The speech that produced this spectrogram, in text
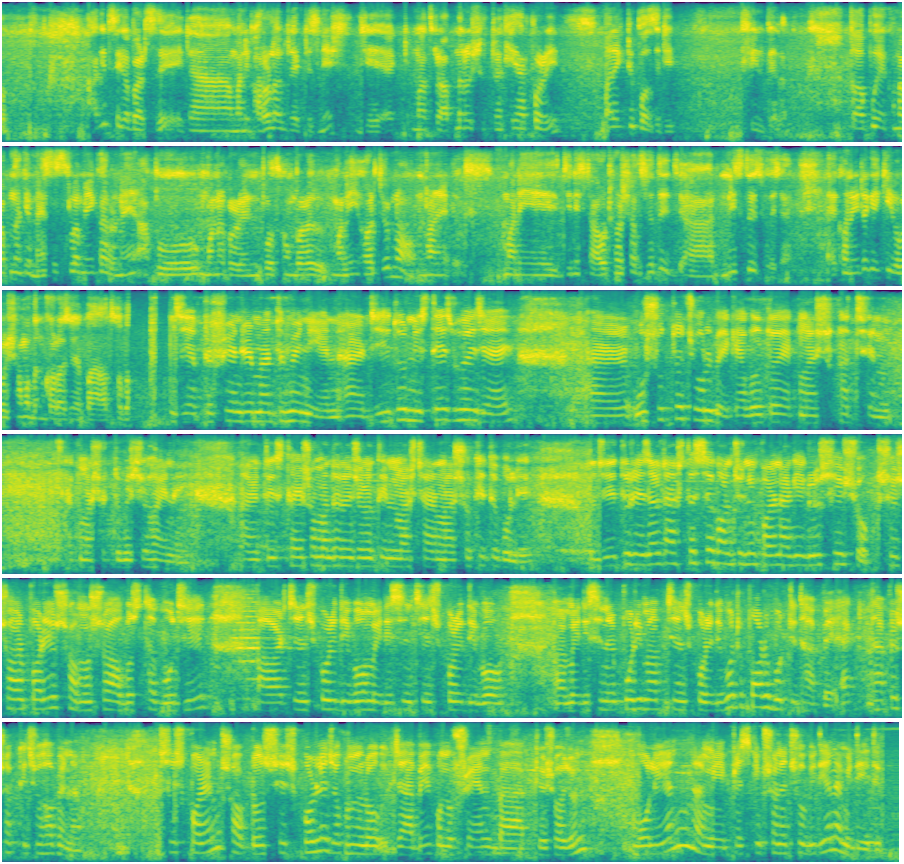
আগের থেকে বাড়ছে এটা মানে ভালো লাগল একটা জিনিস, যে একমাত্র আপনার ওষুধটা খেয়ার পরে মানে একটু পজিটিভ ফিল পেলাম। তো আপু, এখন আপনাকে মেসেজ করলাম এই কারণে। আপু, মনে করেন প্রথমবার মানে হওয়ার জন্য মানে মানে জিনিসটা আউট হওয়ার সাথে সাথে নিস্তেজ হয়ে যায়। এখন এটাকে কীভাবে সমাধান করা যায় বা অথবা যে আপনার ফ্রেন্ডের মাধ্যমে নিয়েন। আর যেহেতু নিস্তেজ হয়ে যায়, আর ওষুধ তো চলবে, কেবল তো এক মাস খাচ্ছেন। এক মাসের তো বেশি হয় নাই। আমি তো স্থায়ী সমাধানের জন্য তিন মাস, চার মাসও খেতে বলি। যেহেতু রেজাল্ট আসতেছে কন্টিনিউ করেন, আগে এগুলো শেষ হোক। শেষ হওয়ার পরে সমস্যা, অবস্থা বুঝে পাওয়ার চেঞ্জ করে দিব মেডিসিন চেঞ্জ করে দিব মেডিসিনের পরিমাপ চেঞ্জ করে দিব। ওটা পরবর্তী ধাপে, এক ধাপে সব কিছু হবে না। শেষ করেন, সব ডোজ শেষ করলে যখন যাবে কোনো ফ্রেন্ড বা আত্মীয় স্বজন বলিয়েন আমি প্রেসক্রিপশনের ছবি দিয়ে আমি দিয়ে দেবো।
